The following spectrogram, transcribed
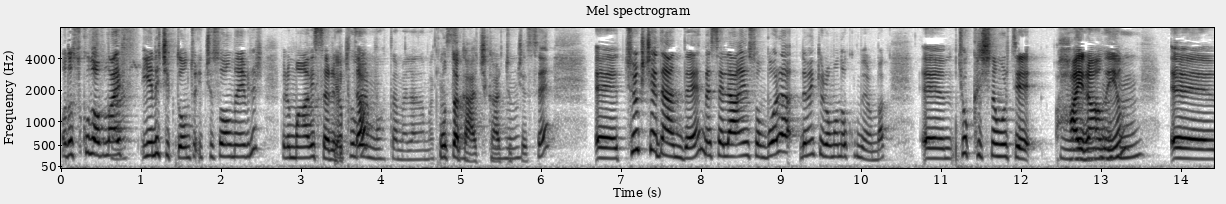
O da School of Life yeni çıktı. Onun Türkçesi olmayabilir. Böyle mavi sarı bir Yapılır kitap. muhtemelen ama kesin. Mutlaka çıkar Türkçesi. Ee, Türkçeden de mesela en son bu ara demek ki roman okumuyorum bak. Ee, çok Krishnamurti hayranıyım. Ee,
